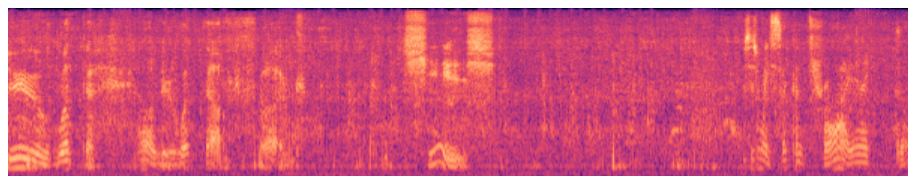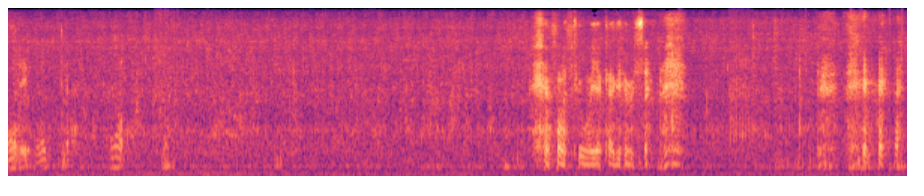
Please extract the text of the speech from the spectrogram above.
Dude, what the hell, dude? What the fuck? Sheesh. This is my second try and I got it. What the hell? Watu moja kageuza. Ay.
